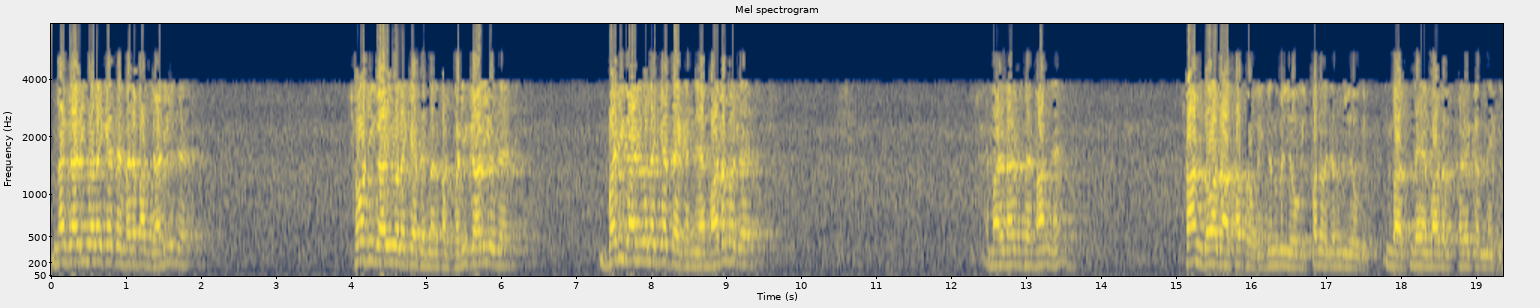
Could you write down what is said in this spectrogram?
نہ گاڑی والا کہتے ہیں میرے پاس گاڑی ہو جائے۔ چھوٹی گاڑی والا کہتے ہیں میرے پاس بڑی گاڑی ہو جائے۔ بڑی گاڑی والا کہتا ہے کہ نیا ماڈل ہو جائے۔ ہمارے ڈاکٹر صاحبان نے سن دو ہزار سات ہو گئی، جنوری ہوگی پندرہ جنوری ہوگی بس نئے ماڈل کھڑے کرنے کی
